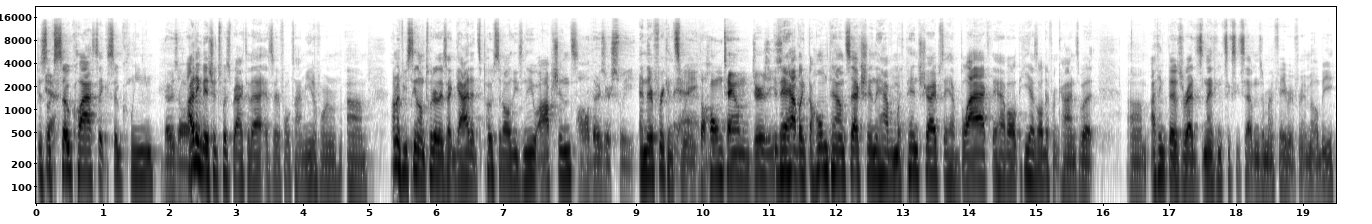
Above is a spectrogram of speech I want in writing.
just Yeah. looks so classic, so clean. Those are- I think they should switch back to that as their full time uniform. Um, I don't know if you've seen on Twitter. There's that guy that's posted all these new options, All those are sweet. and they're freaking sweet. The hometown jerseys. They have like the hometown section. They have them with pinstripes. They have black. They have all. He has all different kinds, but um, I think those Reds 1967s are my favorite for MLB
